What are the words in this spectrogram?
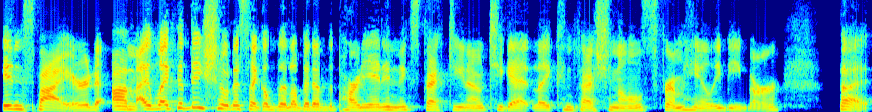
inspired um i like that they showed us like a little bit of the party i didn't expect you know to get like confessionals from hailey bieber but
